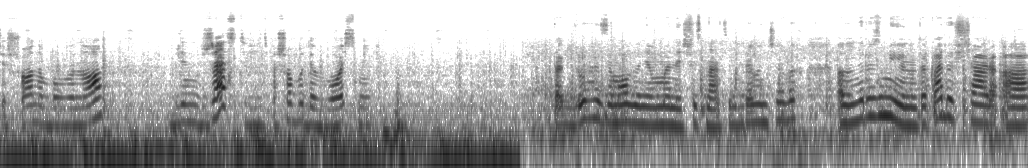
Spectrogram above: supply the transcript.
чи що, ну бо воно, блін, вже стоїть, а що буде в 8? Так, друге замовлення в мене 16 гривень чайових, але не розумію, ну така дощара, а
